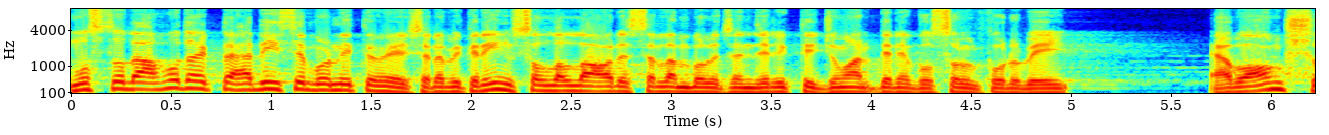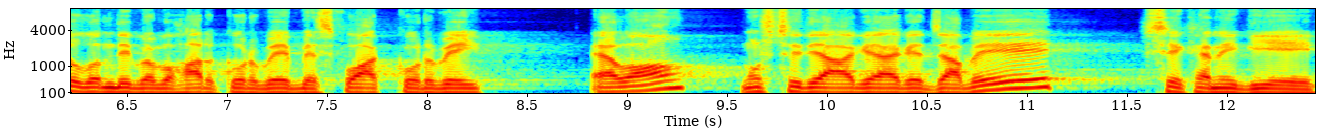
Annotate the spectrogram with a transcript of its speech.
মুস্তদ আহদ একটা হাদিসে বর্ণিত হয়েছে নবী করিম সাল্লাহ সাল্লাম বলেছেন যে ব্যক্তি জুমার দিনে গোসল করবে এবং সুগন্ধি ব্যবহার করবে মেসোয়াক করবে এবং মসজিদে আগে আগে যাবে সেখানে গিয়ে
